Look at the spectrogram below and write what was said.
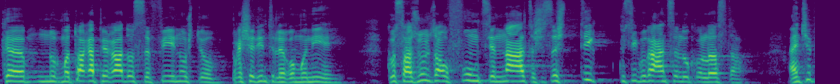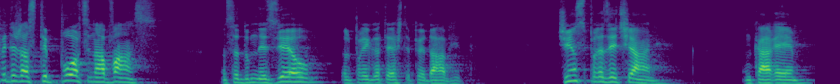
că în următoarea perioadă o să fii, nu știu, președintele României. Că o să ajungi la o funcție înaltă și să știi cu siguranță lucrul ăsta. Ai începe deja să te porți în avans. Însă Dumnezeu îl pregătește pe David. 15 ani în care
